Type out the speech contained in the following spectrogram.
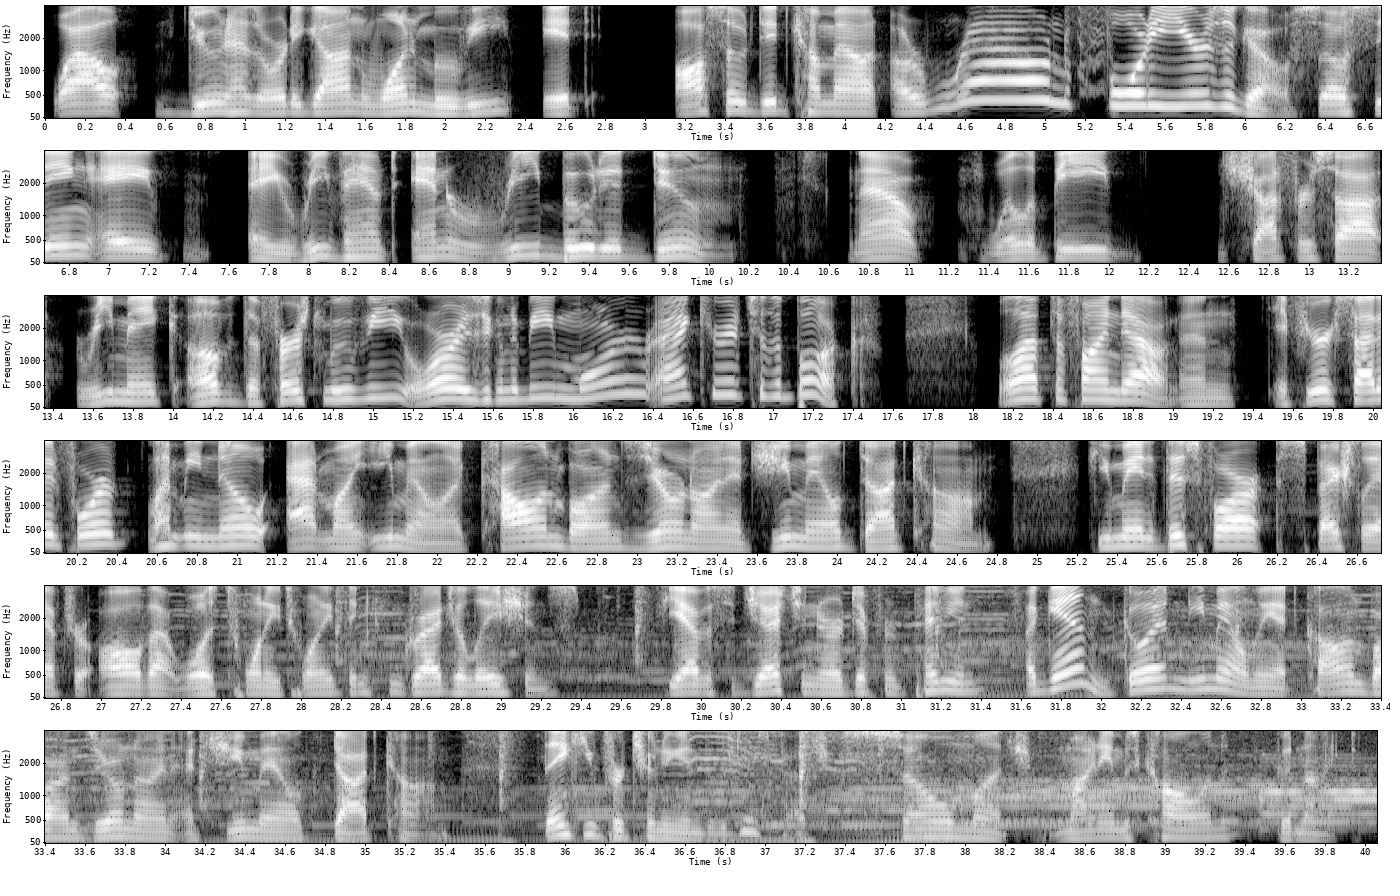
While Dune has already gotten one movie, it also did come out around 40 years ago. So seeing a a revamped and rebooted Dune. Now, will it be shot for shot remake of the first movie, or is it going to be more accurate to the book? We'll have to find out. And if you're excited for it, let me know at my email at colinbarnes09 at gmail.com. If you made it this far, especially after all that was 2020, then congratulations. If you have a suggestion or a different opinion, again, go ahead and email me at colinbarnes09 at gmail.com. Thank you for tuning into the dispatch so much. My name is Colin. Good night.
